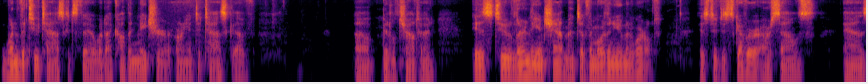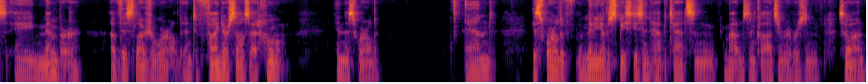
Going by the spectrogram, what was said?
one of the two tasks, it's the what I call the nature-oriented task of uh, middle childhood, is to learn the enchantment of the more than human world, is to discover ourselves as a member of this larger world and to find ourselves at home in this world. And this world of many other species and habitats and mountains and clouds and rivers and so on.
